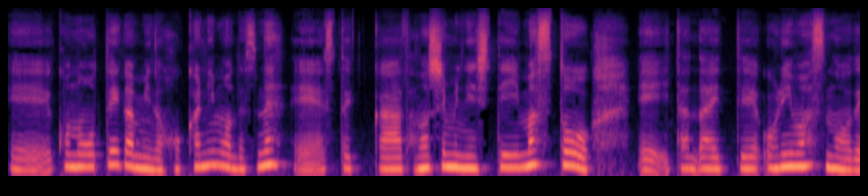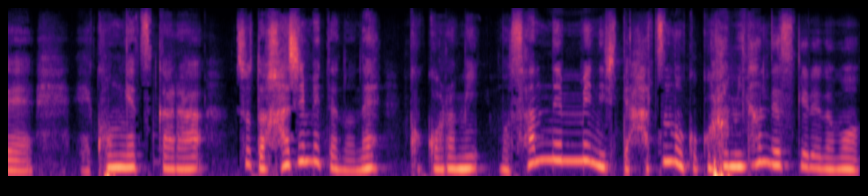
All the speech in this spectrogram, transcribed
えーこのお手紙の他にもですね、えーステッカー楽しみにしていますと、えーいただいておりますので、え今月からちょっと初めてのね、試み、もう3年目にして初の試みなんですけれども、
